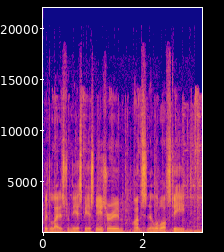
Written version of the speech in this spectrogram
With the latest from the SBS Newsroom, I'm Sunil Awasthi.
